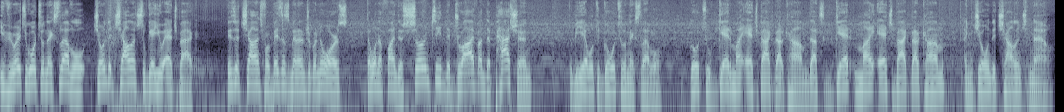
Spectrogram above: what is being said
If you're ready to go to the next level, join the challenge to get your edge back. This is a challenge for businessmen and entrepreneurs that want to find the certainty, the drive, and the passion to be able to go to the next level. Go to getmyedgeback.com. That's getmyedgeback.com and join the challenge now.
